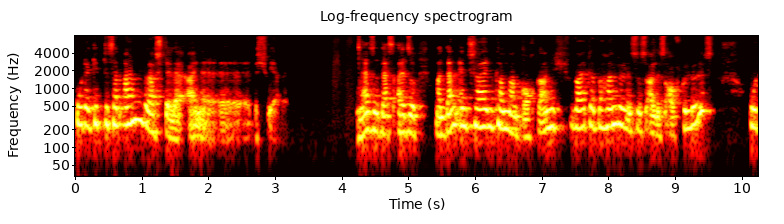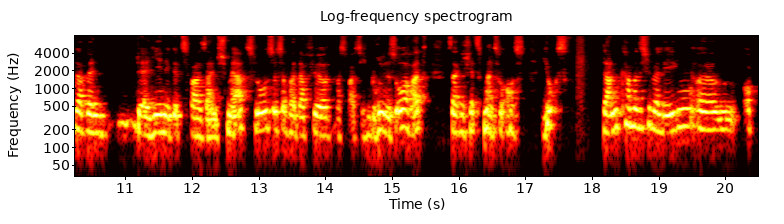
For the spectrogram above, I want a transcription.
Oder gibt es an anderer Stelle eine äh, Beschwerde? Ja, sodass also man dann entscheiden kann, man braucht gar nicht weiter behandeln, es ist alles aufgelöst. Oder wenn derjenige zwar sein Schmerz los ist, aber dafür, was weiß ich, ein grünes Ohr hat, sage ich jetzt mal so aus Jux, dann kann man sich überlegen, ähm, ob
